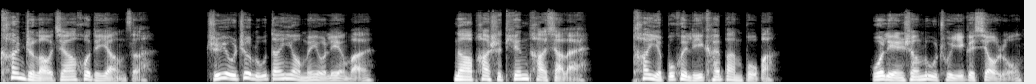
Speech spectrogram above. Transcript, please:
看着老家伙的样子，只有这炉丹药没有炼完，哪怕是天塌下来，他也不会离开半步吧。我脸上露出一个笑容，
